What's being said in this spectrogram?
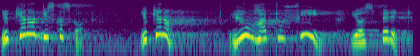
You cannot discuss God. You cannot. You have to feel your spirit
